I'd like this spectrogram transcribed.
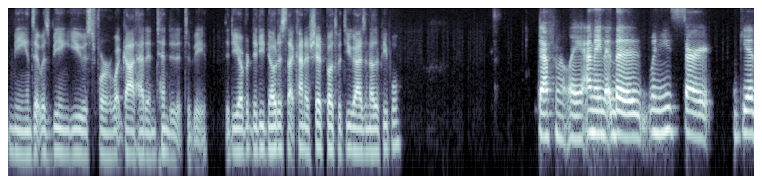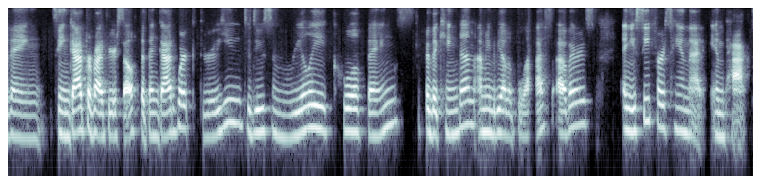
means it was being used for what god had intended it to be. Did you ever did you notice that kind of shift both with you guys and other people? Definitely. I mean the when you start giving seeing god provide for yourself but then god work through you to do some really cool things for the kingdom i mean to be able to bless others and you see firsthand that impact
